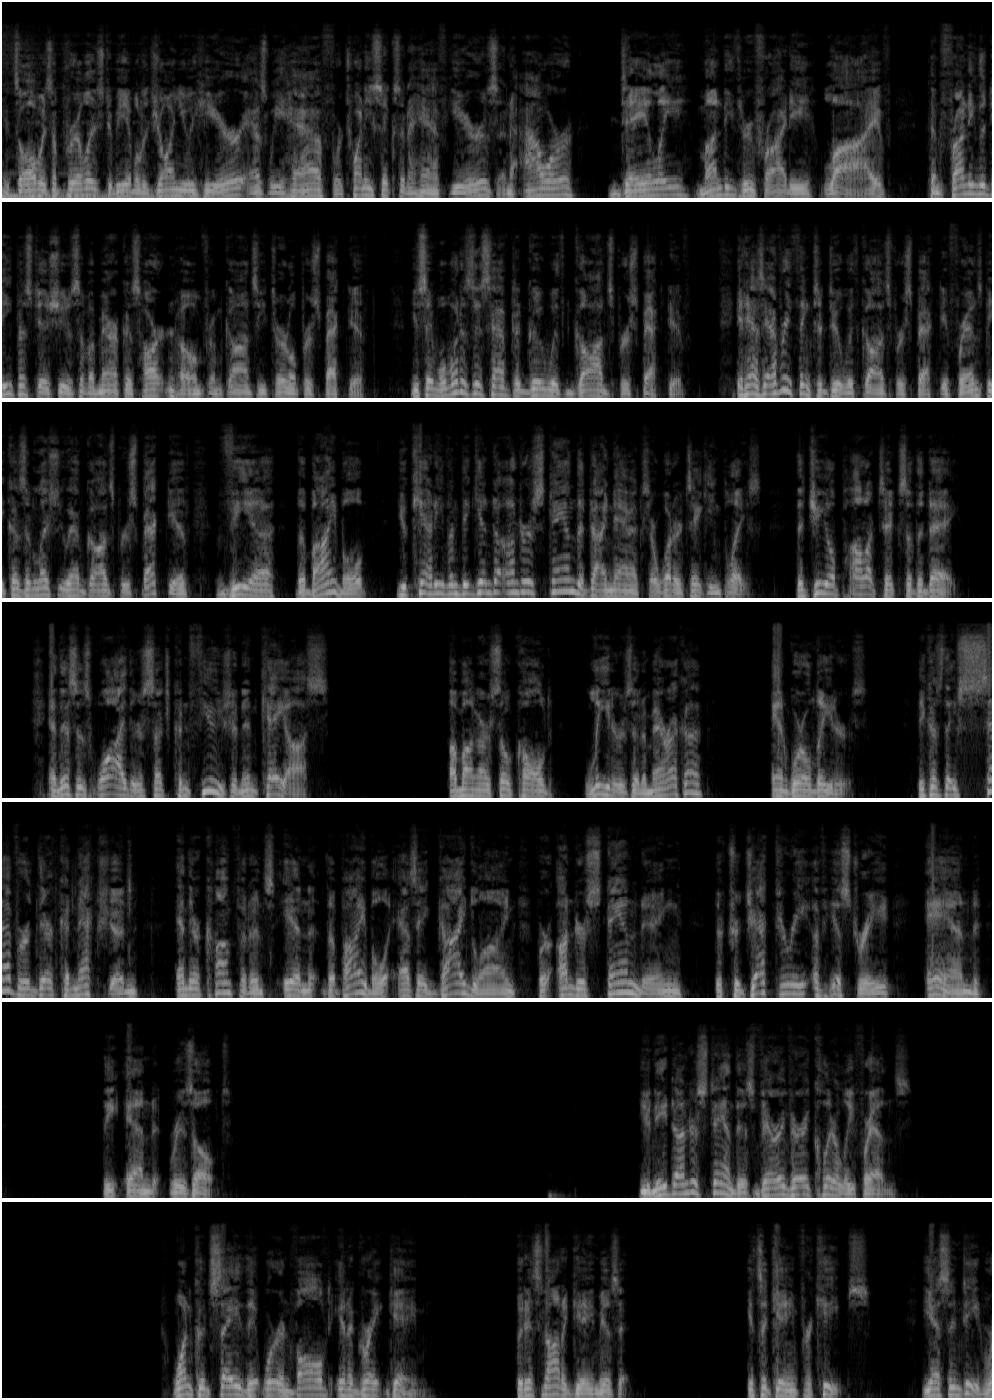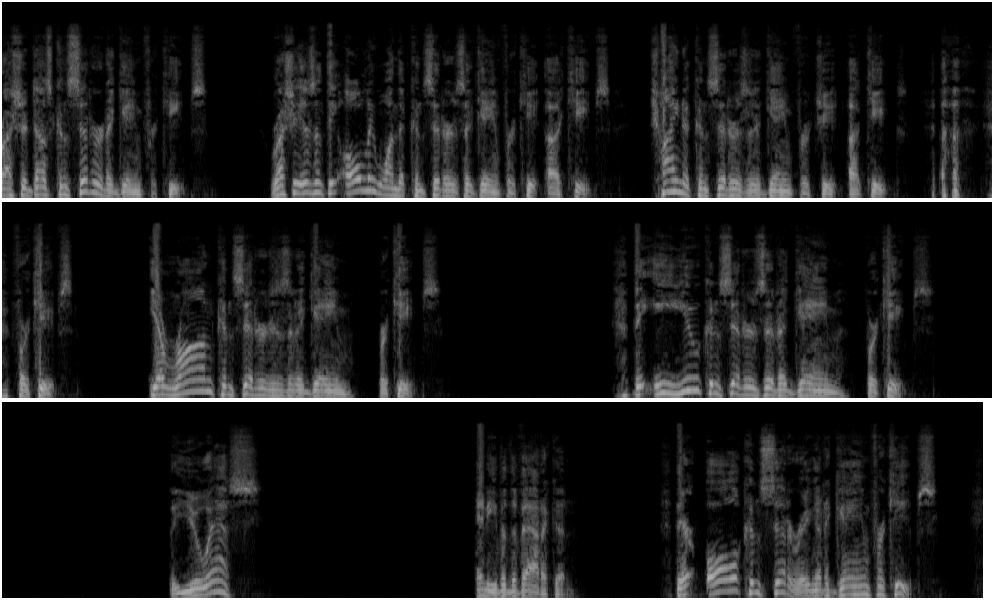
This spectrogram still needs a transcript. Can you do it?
It's always a privilege to be able to join you here as we have for 26 and a half years, an hour daily, Monday through Friday, live, confronting the deepest issues of America's heart and home from God's eternal perspective. You say, well, what does this have to do with God's perspective? It has everything to do with God's perspective, friends, because unless you have God's perspective via the Bible, you can't even begin to understand the dynamics or what are taking place, the geopolitics of the day. And this is why there's such confusion and chaos among our so-called leaders in America and world leaders because they've severed their connection and their confidence in the Bible as a guideline for understanding the trajectory of history and the end result. You need to understand this very, very clearly, friends. One could say that we're involved in a great game, but it's not a game, is it? It's a game for keeps. Yes, indeed. Russia does consider it a game for keeps. Russia isn't the only one that considers a game for keep, uh, keeps. China considers it a game for uh, keeps. for keeps. Iran considers it a game for keeps. The EU considers it a game for keeps. The U.S. and even the Vatican. They're all considering it a game for keeps.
